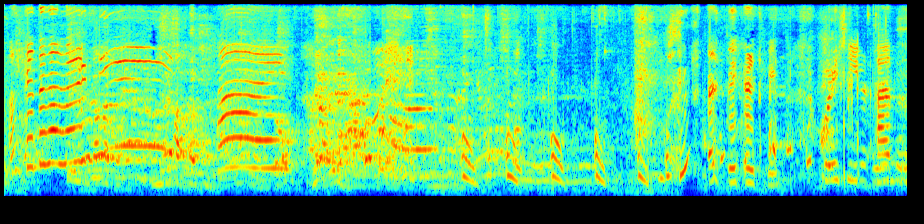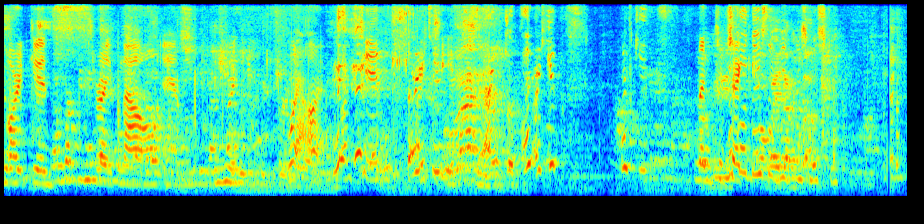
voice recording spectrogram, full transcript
Ang ganda na live Hi! earthquake, earthquake. We're here at Orchids right now and well, Orchids, Orchids, Orchids, Orchids, Orchids. Nag-check. There's a big Christmas tree. Wait,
